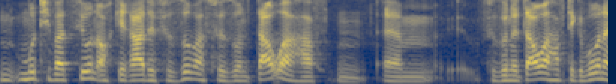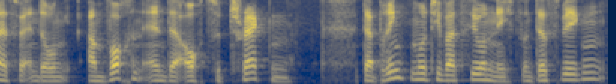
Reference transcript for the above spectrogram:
Motivation auch gerade für sowas, für so einen dauerhaften, ähm, für so eine dauerhafte Gewohnheitsveränderung am Wochenende auch zu tracken, da bringt Motivation nichts. Und deswegen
